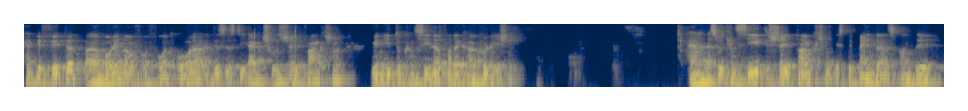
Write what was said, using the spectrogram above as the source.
can be fitted by a polynomial of fourth order, and this is the actual shape function we need to consider for the calculation. And as we can see, the shape function is dependent on the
